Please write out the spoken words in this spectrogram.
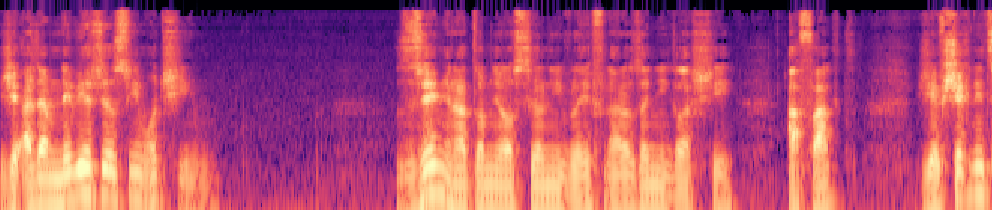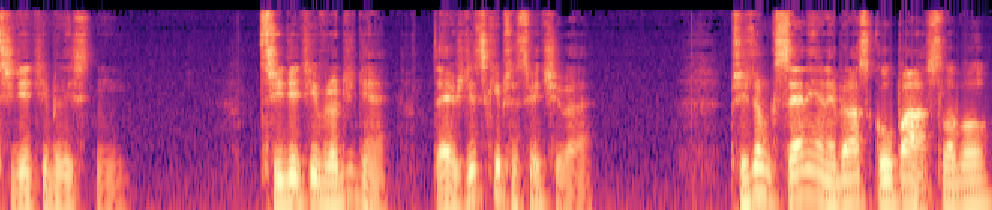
že Adam nevěřil svým očím. Zřejmě na to mělo silný vliv narození Glaši a fakt, že všechny tři děti byly s ní. Tři děti v rodině, to je vždycky přesvědčivé. Přitom Ksenie nebyla skoupá na slovo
